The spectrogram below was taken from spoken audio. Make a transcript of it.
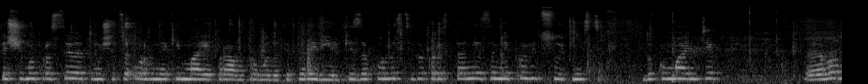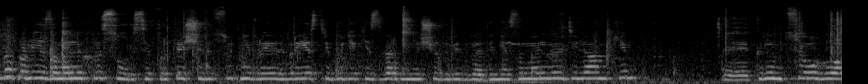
те, що ми просили, тому що це орган, який має право проводити перевірки законності використання землі про відсутність документів. Е, Головне управління земельних ресурсів про те, що відсутні в реєстрі будь-які звернення щодо відведення земельної ділянки. Е, Крім цього,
